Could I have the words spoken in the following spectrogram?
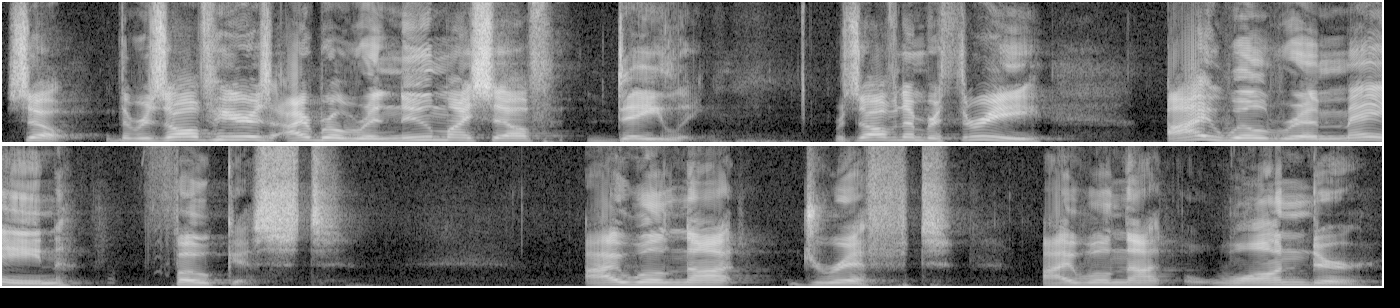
So, the resolve here is I will renew myself daily. Resolve number three I will remain focused. I will not drift. I will not wander.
